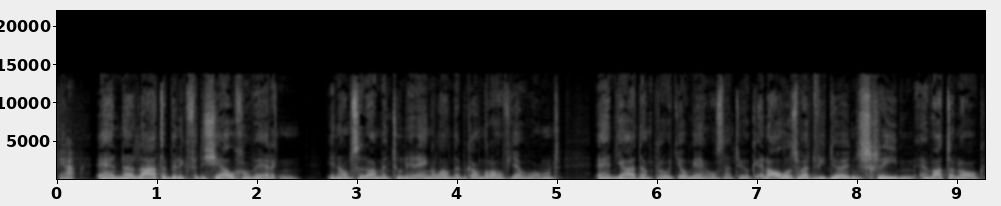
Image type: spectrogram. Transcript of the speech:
Ja. En later ben ik voor de Shell gaan werken in Amsterdam. En toen in Engeland heb ik anderhalf jaar gewoond. En ja, dan proot je ook Engels natuurlijk. En alles wat we deden, schreven en wat dan ook,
